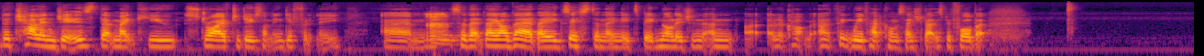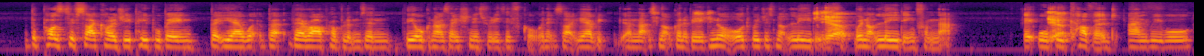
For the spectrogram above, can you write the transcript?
the challenges that make you strive to do something differently um, so that they are there they exist and they need to be acknowledged. And, and, uh, and I, can't, I think we've had conversation about this before but the positive psychology people being but yeah but there are problems and the organization is really difficult. And it's like yeah we, and that's not going to be ignored. We're just not leading. Yeah. we're not leading from that. It will Yeah. be covered and we will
